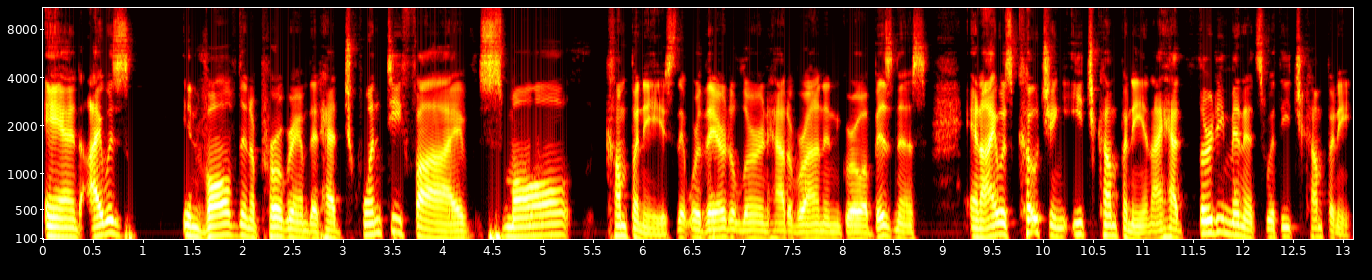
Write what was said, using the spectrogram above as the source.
And I was involved in a program that had 25 small companies that were there to learn how to run and grow a business. And I was coaching each company, and I had 30 minutes with each company.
